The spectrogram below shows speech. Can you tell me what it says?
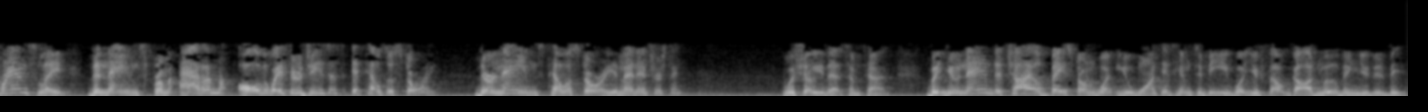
translate the names from Adam all the way through Jesus, it tells a story. Their names tell a story. Isn't that interesting? We'll show you that sometime. But you named a child based on what you wanted him to be, what you felt God moving you to be.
